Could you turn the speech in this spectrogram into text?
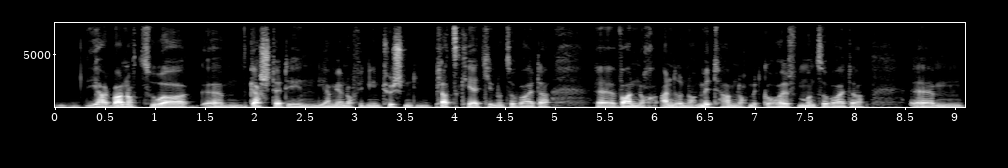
die war noch zur ähm, Gaststätte hin, die haben ja noch wie den Tischen, den Platzkärtchen und so weiter, äh, waren noch andere noch mit, haben noch mitgeholfen und so weiter. Ähm,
